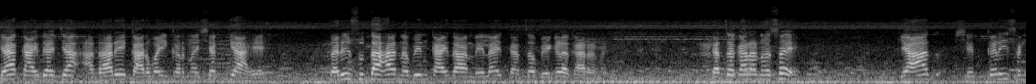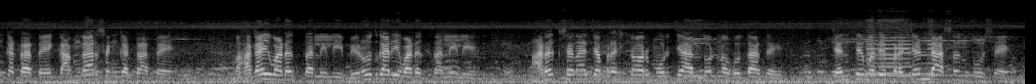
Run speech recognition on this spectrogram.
त्या कायद्याच्या आधारे कारवाई करणं शक्य आहे. तरीसुद्धा हा नवीन कायदा आणलेला आहे. त्याचं वेगळं कारण आहे. त्याचं कारण असं आहे की आज शेतकरी संकटात आहे कामगार संकटात आहे. महागाई वाढत चाललेली बेरोजगारी वाढत चाललेली आहे. आरक्षणाच्या प्रश्नावर मोर्चे आंदोलनं होतात आहे. जनतेमध्ये प्रचंड असंतोष आहे.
